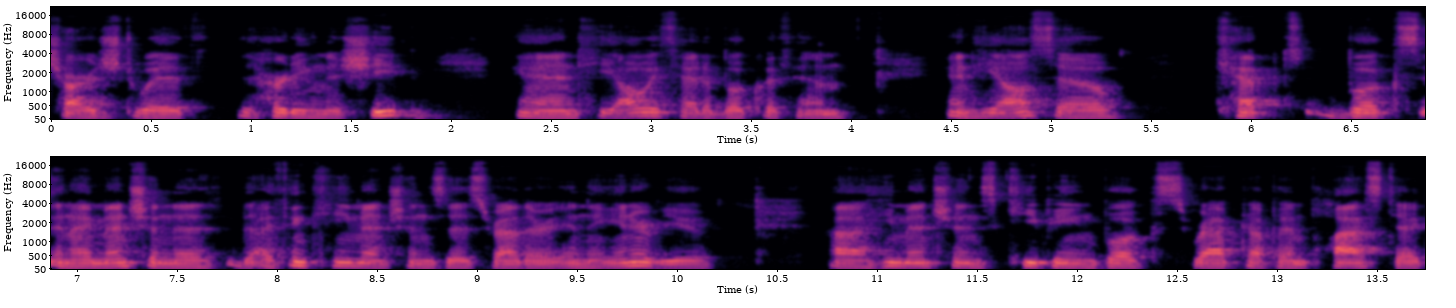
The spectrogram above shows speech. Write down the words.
charged with herding the sheep, and he always had a book with him. And he also kept books, and I mentioned this, I think he mentions this rather in the interview. Uh, he mentions keeping books wrapped up in plastic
